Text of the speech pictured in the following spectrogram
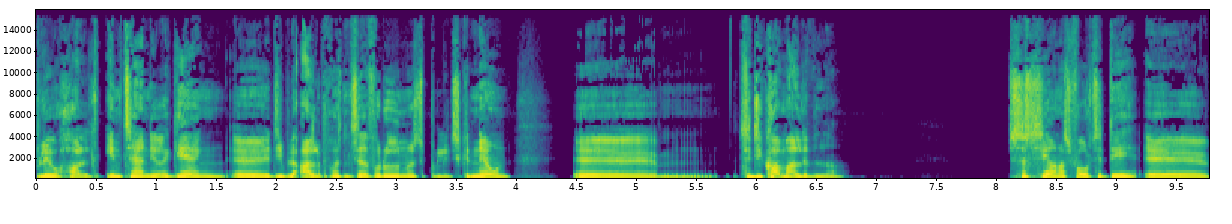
blev holdt internt i regeringen. Øh, de blev aldrig præsenteret for det udenrigspolitiske nævn. Øh, så de kom aldrig videre. Så siger Anders Fogh til det, øh,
